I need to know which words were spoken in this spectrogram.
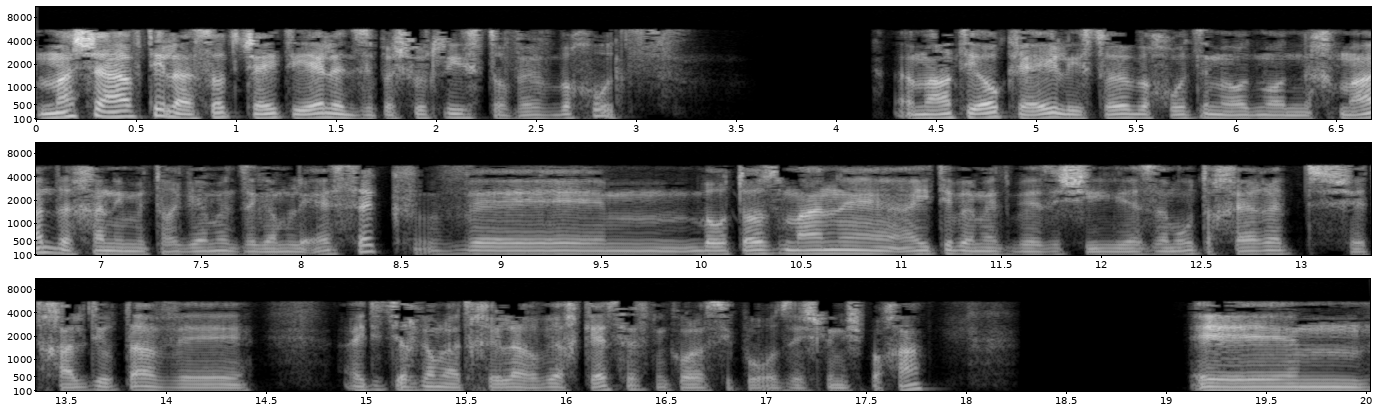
מה שאהבתי לעשות כשהייתי ילד זה פשוט להסתובב בחוץ. אמרתי, אוקיי, להסתובב בחוץ זה מאוד מאוד נחמד, איך אני מתרגם את זה גם לעסק, ובאותו זמן אה, הייתי באמת באיזושהי יזמות אחרת שהתחלתי אותה, והייתי צריך גם להתחיל להרוויח כסף מכל הסיפור הזה, יש לי משפחה. אמ,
